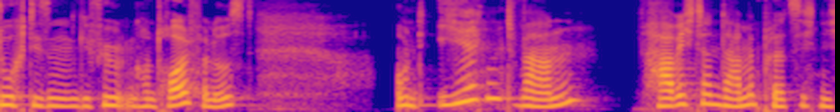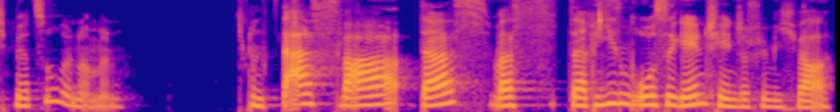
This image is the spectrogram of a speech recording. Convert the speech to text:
durch diesen gefühlten Kontrollverlust. Und irgendwann habe ich dann damit plötzlich nicht mehr zugenommen. Und das war das, was der riesengroße Gamechanger für mich war,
